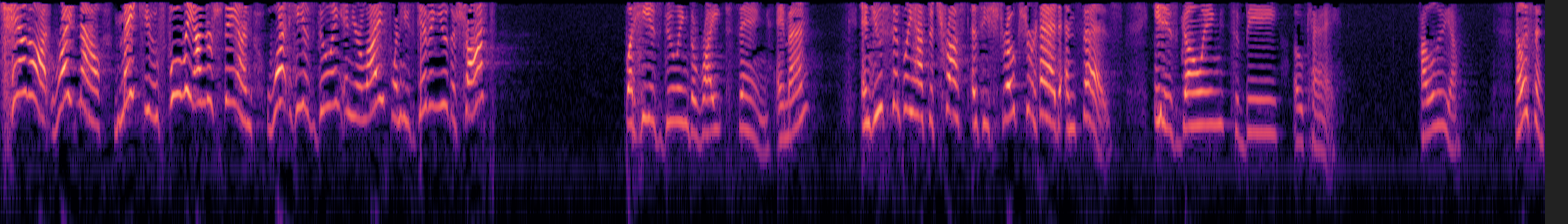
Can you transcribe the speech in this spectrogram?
cannot right now make you fully understand what He is doing in your life when He's giving you the shot. But He is doing the right thing. Amen? And you simply have to trust as He strokes your head and says, it is going to be okay. Hallelujah. Now listen,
